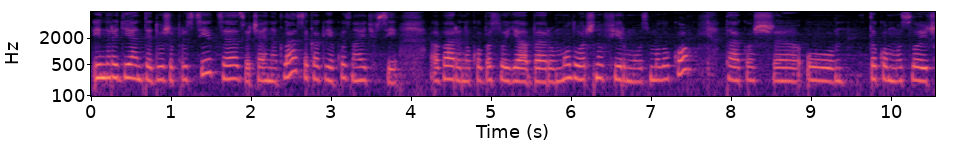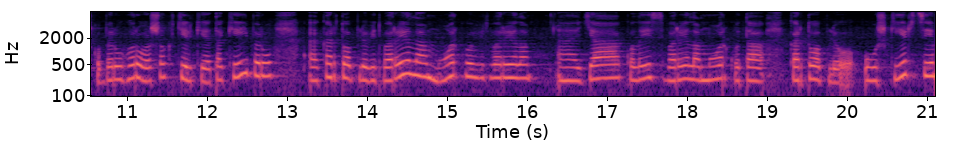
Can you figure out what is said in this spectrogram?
Інгредієнти дуже прості, це звичайна класика, яку знають всі. Варену ковбасу я беру молочну фірму з молоком. Також е, у такому слоєчку беру горошок, тільки такий беру. Е, Картоплю відварила, моркву відварила. Е, Я колись варила моркву та картоплю у шкірці,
